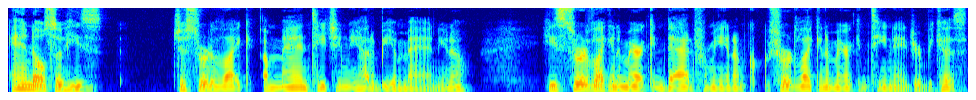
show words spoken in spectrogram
And also, he's just sort of like a man teaching me how to be a man, you know? He's sort of like an American dad for me, and I'm sort of like an American teenager because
